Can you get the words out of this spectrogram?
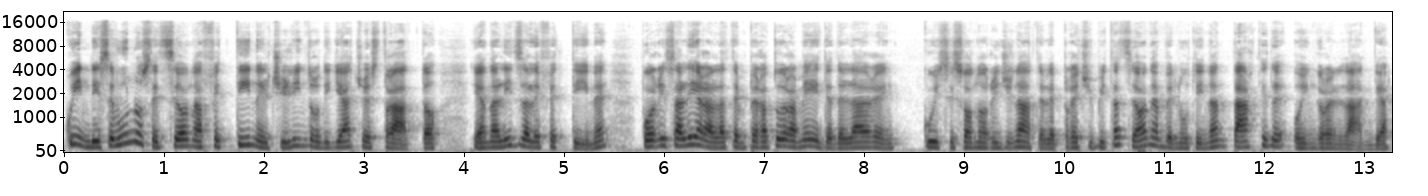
Quindi se uno seziona a fettine il cilindro di ghiaccio estratto e analizza le fettine, può risalire alla temperatura media dell'area in cui si sono originate le precipitazioni avvenute in Antartide o in Groenlandia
